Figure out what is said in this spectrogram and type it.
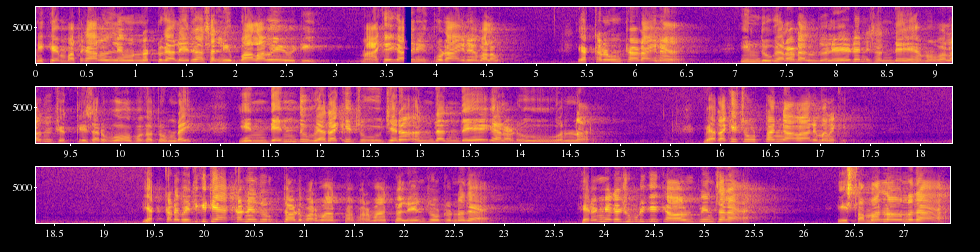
నీకేం బతకాలని ఉన్నట్టుగా లేదు. అసలు నీ బలం ఏమిటి? నాకే కాదు నీకు కూడా ఆయనే బలం. ఎక్కడ ఉంటాడు ఆయన? ఇందుగలడందులేడని సందేహము వలదు చక్రి సర్వోపగతుండై. ఎందెందు వెదకి చూచిన అందందే గలడు అన్నారు. వెదకి చూడటం కావాలి మనకి. ఎక్కడ వెతికితే అక్కడనే దొరుకుతాడు పరమాత్మ. పరమాత్మ లేని చోటు ఉన్నదే. హిరణ్యకశిపుడికి కనిపించలే ఈ సంబంధం ఉన్నదా?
